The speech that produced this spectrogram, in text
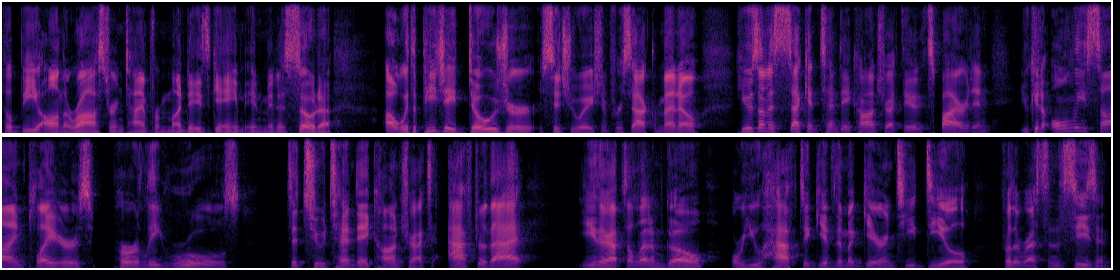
He'll be on the roster in time for Monday's game in Minnesota. Uh, with the PJ Dozier situation for Sacramento, he was on his second 10-day contract. It expired, and you can only sign players per league rules to two 10-day contracts. After that, you either have to let them go or you have to give them a guaranteed deal for the rest of the season.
